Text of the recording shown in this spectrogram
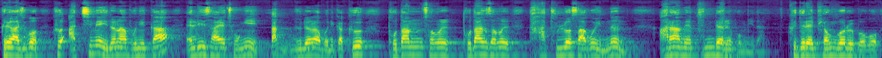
그래가지고 그 아침에 일어나 보니까 엘리사의 종이 딱 일어나 보니까 그 도담성을 도단성을 다 둘러싸고 있는 아람의 군대를 봅니다. 그들의 병거를 보고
